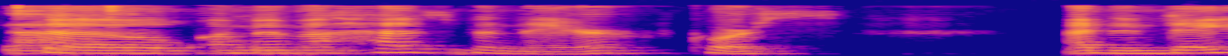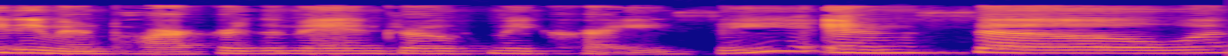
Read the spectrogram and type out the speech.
That's so I met my husband there. Of course, I didn't date him in Parker. The man drove me crazy. And so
